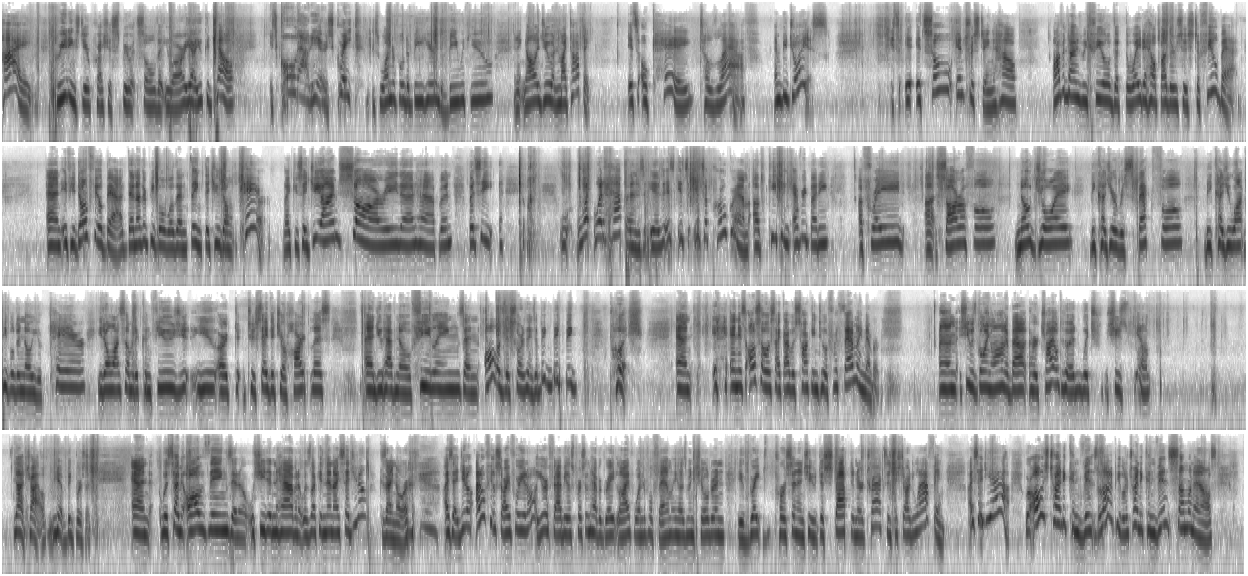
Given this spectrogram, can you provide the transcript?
Hi. Greetings, dear precious spirit soul that you are. Yeah, you can tell it's cold out here. It's great. It's wonderful to be here and to be with you and acknowledge you. And my topic it's okay to laugh and be joyous. It's, it, it's so interesting how oftentimes we feel that the way to help others is to feel bad. And if you don't feel bad, then other people will then think that you don't care. Like you say, gee, I'm sorry that happened. But see, what what happens is it's it's it's a program of keeping everybody afraid, uh, sorrowful, no joy, because you're respectful, because you want people to know you care. You don't want someone to confuse you, you or to, to say that you're heartless and you have no feelings and all of this sort of things. A big, big, big push. And and it's also it's like I was talking to a family member and she was going on about her childhood, which she's, you know, not a child, yeah, big person, and was telling me all the things and uh, she didn't have, and it was like, and then I said, you know, because I know her, I said, you know, I don't feel sorry for you at all. You're a fabulous person, have a great life, wonderful family, husband, children, you're a great person, and she just stopped in her tracks and she started laughing. I said, Yeah. We're always trying to convince, a lot of people are trying to convince someone else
